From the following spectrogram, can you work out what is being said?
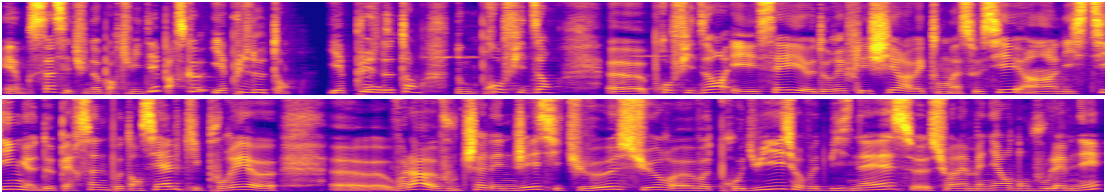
Et donc ça, c'est une opportunité parce qu'il y a plus de temps. Il y a plus de temps, donc profites-en, euh, profites-en et essaye de réfléchir avec ton associé à un listing de personnes potentielles qui pourraient, euh, euh, voilà, vous challenger si tu veux sur votre produit, sur votre business, sur la manière dont vous l'amenez,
